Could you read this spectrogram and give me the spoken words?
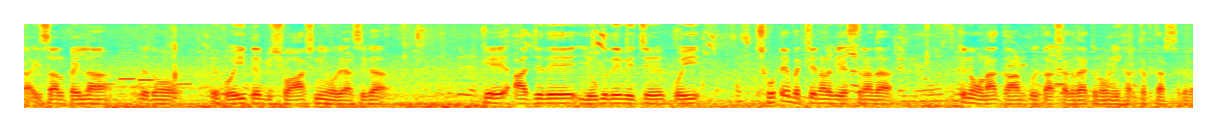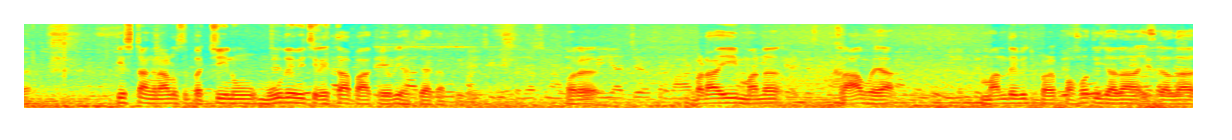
2.5 ਸਾਲ ਪਹਿਲਾਂ ਜਦੋਂ ਇਹ ਹੋਈ ਤੇ ਵਿਸ਼ਵਾਸ ਨਹੀਂ ਹੋ ਰਿਹਾ ਸੀਗਾ ਕਿ ਅੱਜ ਦੇ ਯੁੱਗ ਦੇ ਵਿੱਚ ਕੋਈ ਛੋਟੇ ਬੱਚੇ ਨਾਲ ਵੀ ਇਸ ਤਰ੍ਹਾਂ ਦਾ ਘਿਨੌਣਾ ਕਾਂਡ ਕੋਈ ਕਰ ਸਕਦਾ ਕਾਨੂੰਨੀ ਹਰਕਤ ਕਰ ਸਕਦਾ ਕਿਸ ਢੰਗ ਨਾਲ ਉਸ ਬੱਚੀ ਨੂੰ ਮੂੰਹ ਦੇ ਵਿੱਚ ਰੇਤਾ ਪਾ ਕੇ ਉਹਦੀ ਹੱਤਿਆ ਕਰਤੀ ਗਈ? ਔਰ ਬੜਾ ਹੀ ਮਨ ਖਰਾਬ ਹੋਇਆ ਮਨ ਦੇ ਵਿੱਚ ਬ- ਬਹੁਤ ਹੀ ਜ਼ਿਆਦਾ ਇਸ ਗੱਲ ਦਾ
